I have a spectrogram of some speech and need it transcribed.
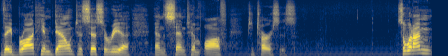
they brought him down to Caesarea and sent him off to Tarsus. So, what I'm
